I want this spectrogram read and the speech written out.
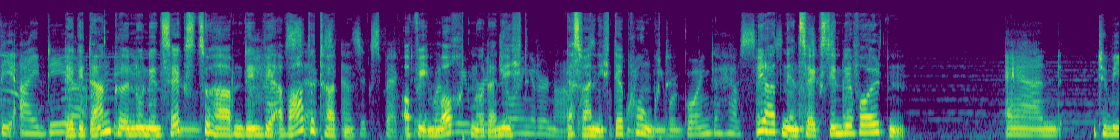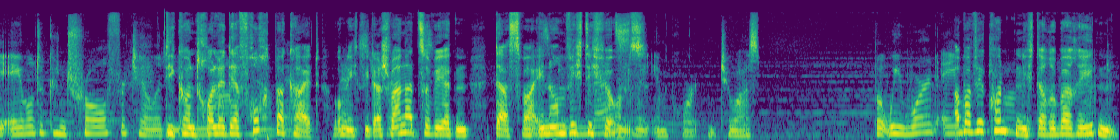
Der Gedanke, nun den Sex zu haben, den wir erwartet hatten, ob wir ihn mochten oder nicht, das war nicht der Punkt. Wir hatten den Sex, den wir wollten. Die Kontrolle der Fruchtbarkeit, um nicht wieder schwanger zu werden, das war enorm wichtig für uns. Aber wir konnten nicht darüber reden.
